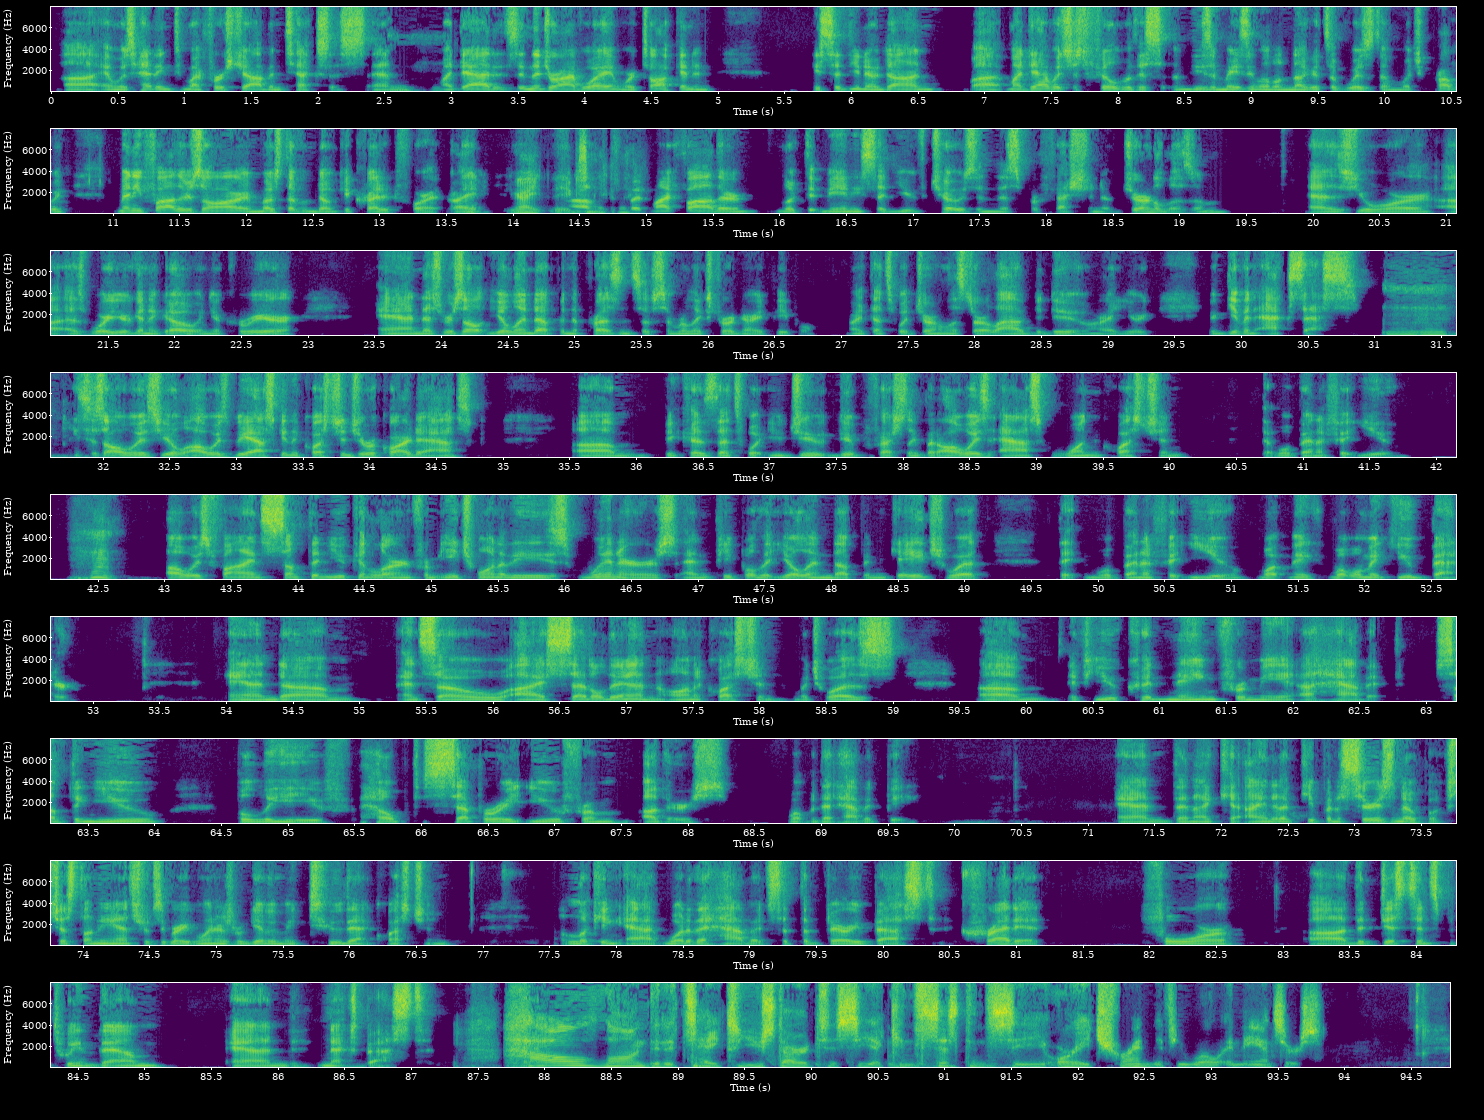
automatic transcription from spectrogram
uh, and was heading to my first job in Texas. And mm-hmm. my dad is in the driveway, and we're talking, and he said, "You know, Don." Uh, my dad was just filled with this, these amazing little nuggets of wisdom, which probably many fathers are, and most of them don't get credit for it, right? Right, um, exactly. Um, but my father looked at me and he said, "You've chosen this profession of journalism as your uh, as where you're going to go in your career, and as a result, you'll end up in the presence of some really extraordinary people, right? That's what journalists are allowed to do, right? You're you're given access. Mm-hmm. He says, always, you'll always be asking the questions you're required to ask um, because that's what you do, do professionally, but always ask one question that will benefit you. Hmm. Always find something you can learn from each one of these winners and people that you'll end up engaged with that will benefit you. What make what will make you better? And um, and so I settled in on a question, which was, um, if you could name for me a habit, something you believe helped separate you from others, what would that habit be? And then I, I ended up keeping a series of notebooks just on the answers the great winners were giving me to that question, looking at what are the habits that the very best credit for uh, the distance between them and next best. How long did it take till you started to see a consistency or a trend, if you will, in answers?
